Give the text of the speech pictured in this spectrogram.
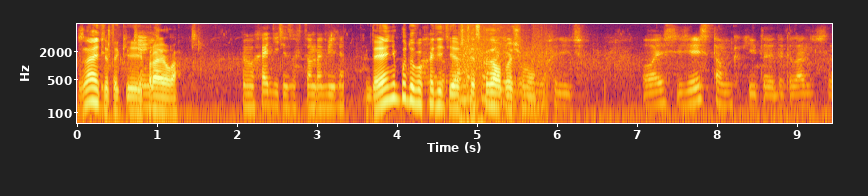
Знаете такие Окей. правила? Выходите из автомобиля. Да я не буду выходить, я же тебе сказал почему. Выходить. У вас есть там какие-то доказательства,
